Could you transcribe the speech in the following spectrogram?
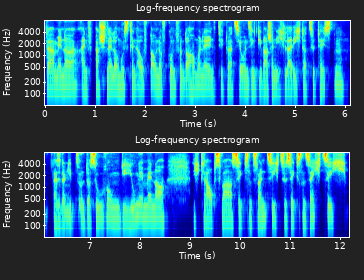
da Männer einfach schneller Muskeln aufbauen aufgrund von der hormonellen Situation, sind die wahrscheinlich leichter zu testen. Also da mhm. gibt es Untersuchungen, die junge Männer, ich glaube es war 26 zu 66,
